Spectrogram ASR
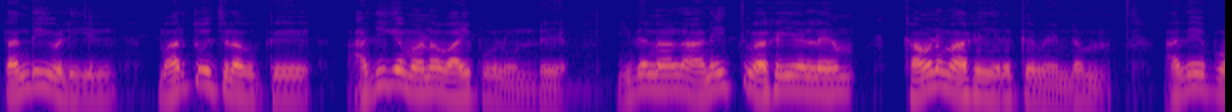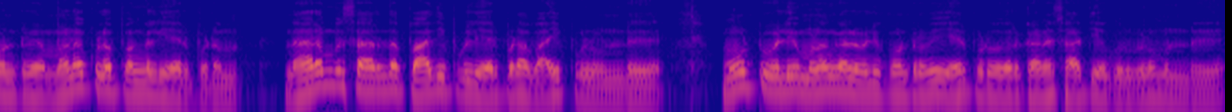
தந்தை வழியில் மருத்துவ செலவுக்கு அதிகமான வாய்ப்புகள் உண்டு. இதனால் அனைத்து வகையிலும் கவனமாக இருக்க வேண்டும். அதே போன்று மனக்குழப்பங்கள் ஏற்படும். நரம்பு சார்ந்த பாதிப்புகள் ஏற்பட வாய்ப்புகள் உண்டு. மூட்டு வலி முழங்கால் வலி போன்றவை ஏற்படுவதற்கான சாத்தியக்கூறுகளும் உண்டு.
